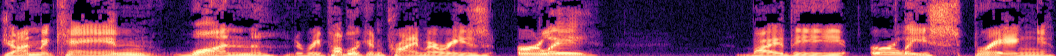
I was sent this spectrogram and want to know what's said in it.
John McCain won the Republican primaries early. By the early spring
